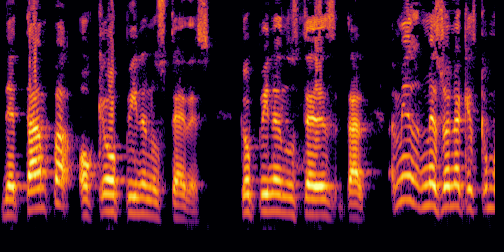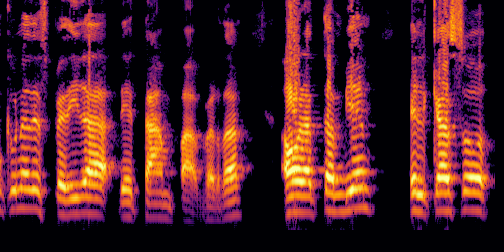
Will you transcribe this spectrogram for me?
de Tampa o qué opinan ustedes? ¿Qué opinan ustedes tal? A mí me suena que es como que una despedida de Tampa, ¿verdad? Ahora también el caso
